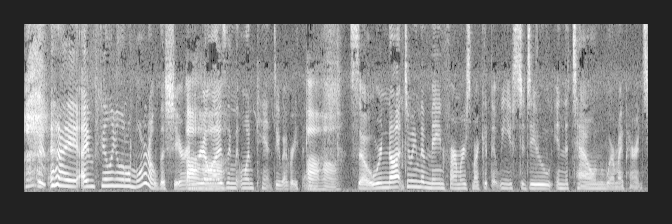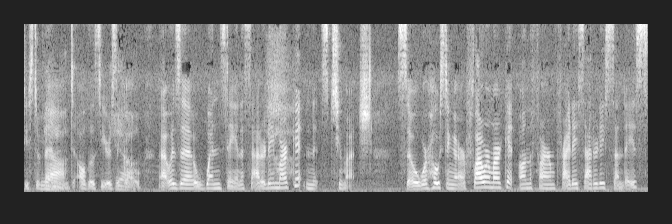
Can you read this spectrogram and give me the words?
And I, I'm feeling a little mortal this year and Uh-huh. realizing that one can't do everything. Uh huh. So we're not doing the main farmers market that we used to do in the town where my parents used to Yeah. vend all those years Yeah. ago. That was a Wednesday and a Saturday market, and it's too much. So we're hosting our flower market on the farm Friday, Saturdays, Sundays,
